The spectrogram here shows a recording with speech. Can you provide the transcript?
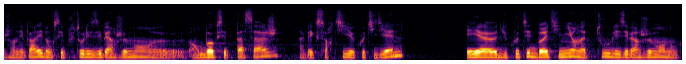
j'en ai parlé, donc c'est plutôt les hébergements en box et de passage, avec sortie quotidienne. Et du côté de Bretigny, on a tous les hébergements donc,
